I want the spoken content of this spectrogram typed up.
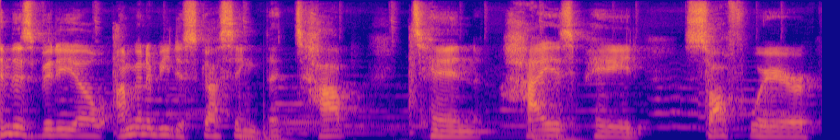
In this video, I'm gonna be discussing the top 10 highest paid software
